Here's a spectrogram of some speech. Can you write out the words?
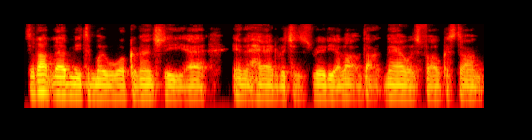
So that led me to my work eventually uh, in AHEAD, which is really a lot of that now is focused on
